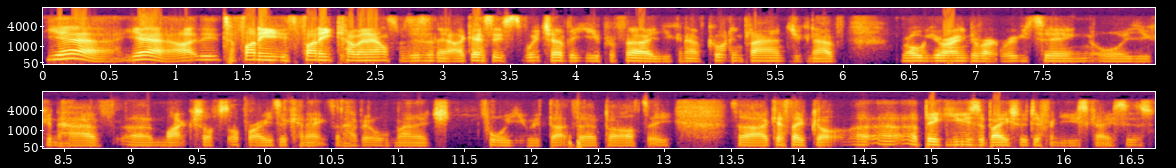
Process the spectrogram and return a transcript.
Yeah, yeah. It's a funny, it's funny co-announcements, isn't it? I guess it's whichever you prefer. You can have calling plans, you can have roll your own direct routing, or you can have uh, Microsoft's Operator Connect and have it all managed for you with that third party. So I guess they've got a, a big user base with different use cases.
